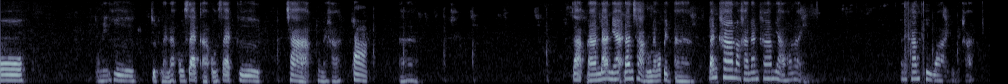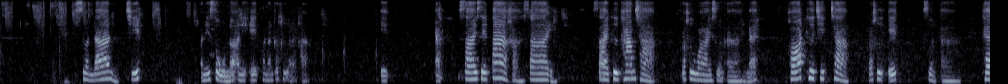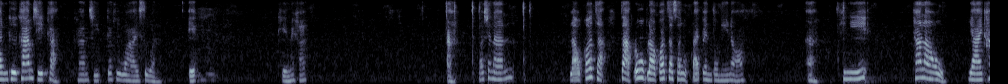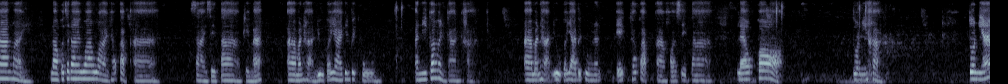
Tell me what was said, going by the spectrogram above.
ตรงนี้คือจุดอะไรนะ OZ อะ OZ คือฉากถูกไหมคะฉากอ่าจากนั้นด้านเนี้ยด้านฉากรู้แล้วว่าเป็น R ด้านข้ามนะคะ ด้านข้ามยาวเท่าไหร่ ด้านข้ามคือ Y ถูกไหมคะ ส่วนด้านชิด อันนี้ศูนย์แล้วอันนี้ x เพราะนั้นก็คืออะไรคะ x อะ sin เซต้าค่ะ sin sin คือข้ามฉาก ก็คือ y ส่วน r เห็นไหม cos คือชิดฉาก ก็คือ x ส่วน r tan คือข้ามชิดค่ะ ข้ามชิดก็คือ y ส่วน x โอเคไหมคะ อะ เพราะฉะนั้น เราก็จะจากรูปเราก็จะสรุปได้เป็นตัวนี้เนาะอะทีนี้ถ้าเราย้ายข้างใหม่ เราก็จะได้ว่า y เท่ากับ r sin เซตาโอเคไหม r มันหารอยู่ก็ย้ายขึ้นไปคูณ อันนี้ก็เหมือนกันค่ะ r มันหารอยู่ก็ย้ายไปคูณนั้น x เท่ากับ r cos เซตาแล้วก็ ตัวนี้ค่ะ ตัวเนี้ย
